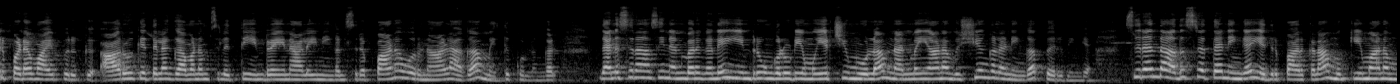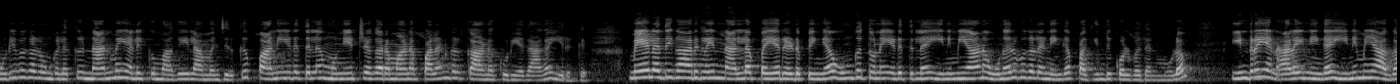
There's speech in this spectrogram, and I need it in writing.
ஏற்பட வாய்ப்பு இருக்கு. ஆரோக்கியத்தில் கவனம் செலுத்தி இன்றைய நாளை நீங்கள் சிறப்பான ஒரு நாளாக அமைத்துக் கொள்ளுங்கள். தனுசு ராசி நண்பர்களே இன்று உங்களுடைய முயற்சி மூலம் நன்மையான விஷயங்களை நீங்கள் பெறுவீங்க. சிறந்த அதிர்ஷ்டத்தை நீங்கள் எதிர்பார்க்கலாம். முக்கியமான முடிவுகள் உங்களுக்கு நன்மை அளிக்கும் வகையில் அமைஞ்சிருக்கு. பணியிடத்தில் முன்னேற்றகரமான பலன்கள் காணக்கூடியதாக இருக்குது மேலதிகாரிகளின் நல்ல பெயர் எடுப்பீங்க. உங்கள் துணையிடத்தில் இனிமையான உணர்வுகளை நீங்கள் பகிர்ந்து கொள்வதன் மூலம் இன்றைய நாளை நீங்கள் இனிமையாக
